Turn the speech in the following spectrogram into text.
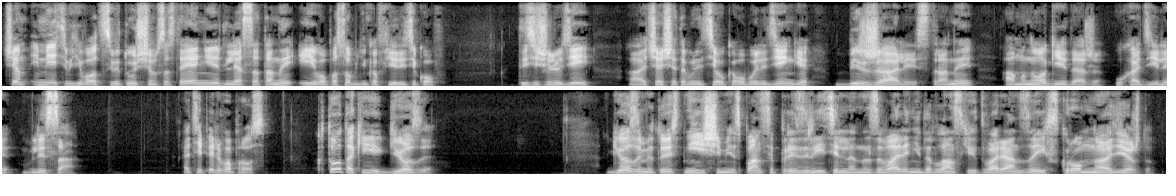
чем иметь в его цветущем состоянии для сатаны и его пособников-еретиков. Тысячи людей, а чаще это были те, у кого были деньги, бежали из страны, а многие даже уходили в леса. А теперь вопрос. Кто такие гёзы? Гёзами, то есть нищими, испанцы презрительно называли нидерландских дворян за их скромную одежду –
